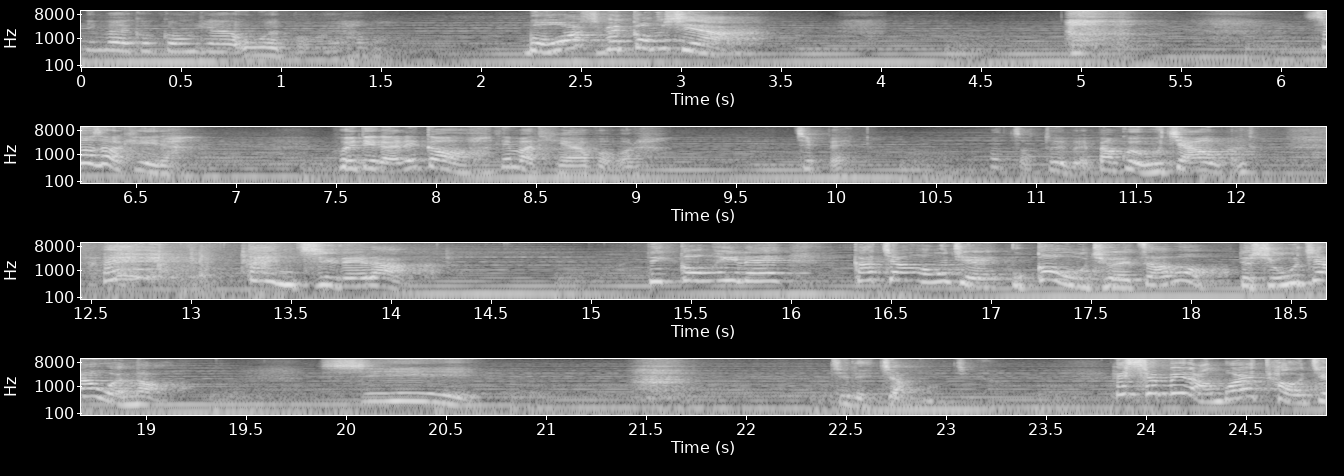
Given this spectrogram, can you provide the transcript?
你莫搁讲遐有诶无诶好无？无，我是要讲啥？说出去啦！辉弟甲你讲，你嘛听无啦。这边我绝对袂放过吴家文。哎，等一下啦！你讲迄个甲江红姐有讲有笑的查某，就是吴家文哦。是。这个江宏杰，你什么人不爱偷食，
